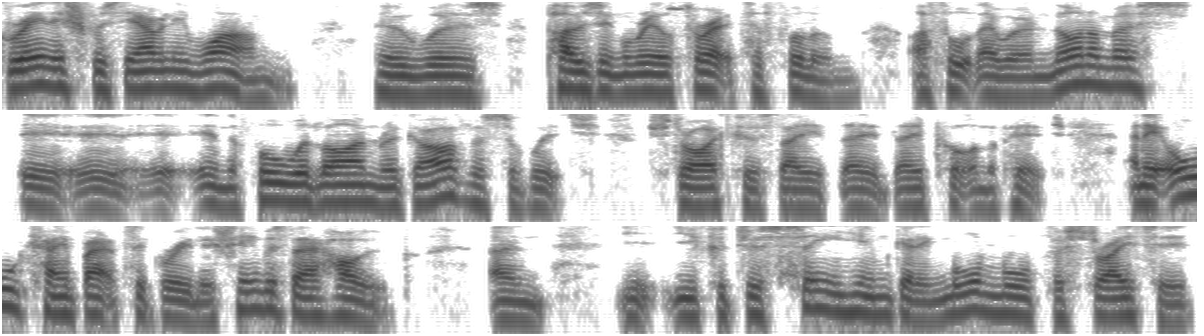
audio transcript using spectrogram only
Grealish was the only one who was posing a real threat to Fulham. I thought they were anonymous in the forward line, regardless of which strikers they, they, they put on the pitch. And it all came back to Grealish. He was their hope. And you, you could just see him getting more and more frustrated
